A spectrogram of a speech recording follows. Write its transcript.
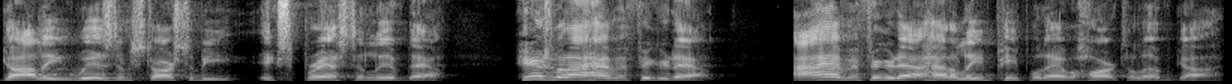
Godly wisdom starts to be expressed and lived out. Here's what I haven't figured out I haven't figured out how to lead people to have a heart to love God.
